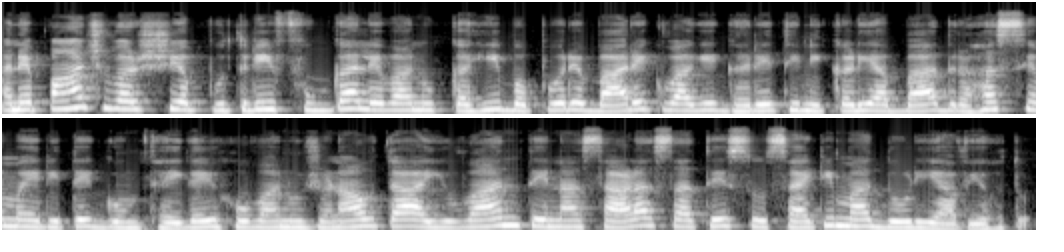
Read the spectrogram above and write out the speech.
અને પાંચ વર્ષીય પુત્રી ફુગ્ગા લેવાનું કહી બપોરે બારેક વાગે ઘરેથી નીકળ્યા બાદ રહસ્યમય રીતે ગુમ થઈ ગઈ હોવાનું જણાવતા યુવાન તેના શાળા સાથે સોસાયટીમાં દોડી આવ્યો હતો.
